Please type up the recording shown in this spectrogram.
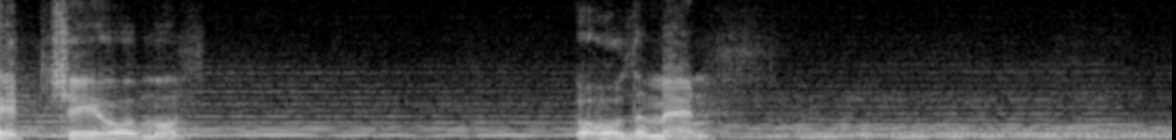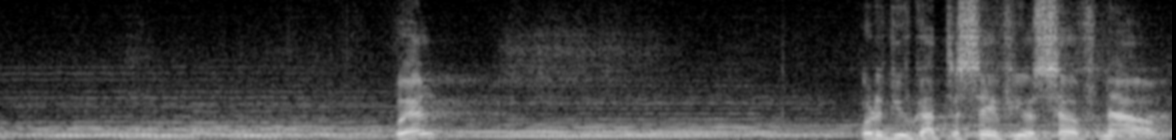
Homo. Behold the man. Well, what have you got to say for yourself now?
